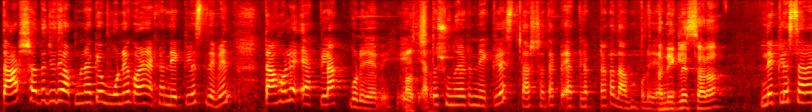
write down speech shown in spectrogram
তার সাথে যদি আপনারা কেউ মনে করেন একটা নেকলেস নেবেন তাহলে এক লাখ পড়ে যাবে। এই আচ্ছা। এত সুন্দর একটা নেকলেস তার সাথে একটা এক লাখ টাকা দাম পড়ে যাবে। নেকলেস ছাড়া? নেকলেস ছাড়া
